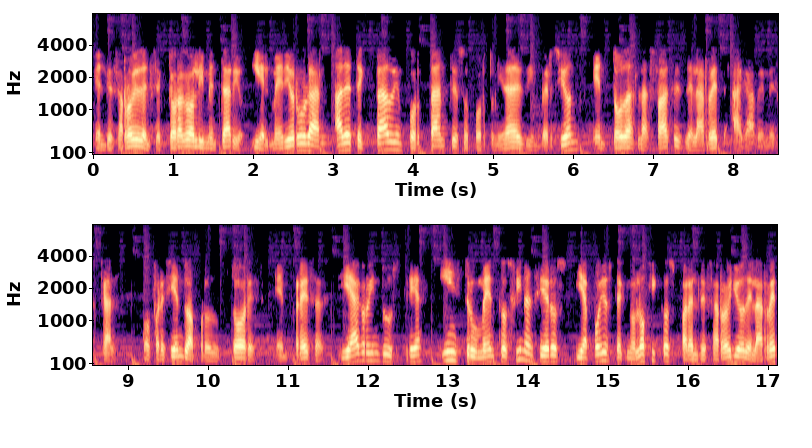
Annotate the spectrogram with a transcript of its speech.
el desarrollo del sector agroalimentario y el medio rural, ha detectado importantes oportunidades de inversión en todas las fases de la red agave mezcal, ofreciendo a productores, empresas y agroindustrias instrumentos financieros y apoyos tecnológicos para el desarrollo de la red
